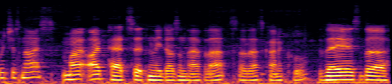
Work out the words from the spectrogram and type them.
which is nice. My iPad certainly doesn't have that so that's kind of cool. There's the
